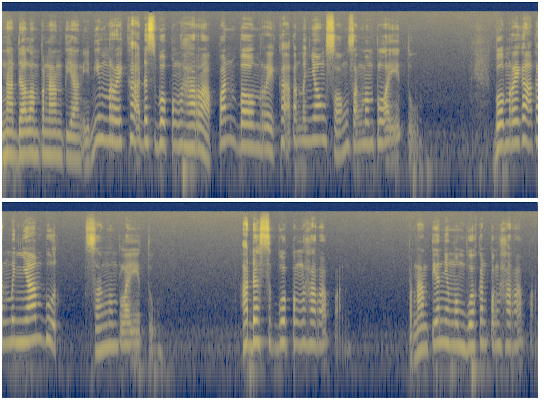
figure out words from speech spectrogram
Nah dalam penantian ini mereka ada sebuah pengharapan bahwa mereka akan menyongsong sang mempelai itu. Bahwa mereka akan menyambut sang mempelai itu. Ada sebuah pengharapan. Penantian yang membuahkan pengharapan.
